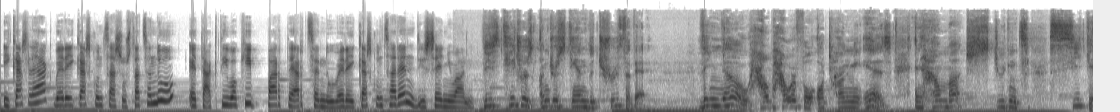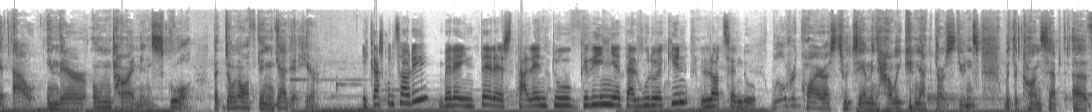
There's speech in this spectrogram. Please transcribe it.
Ikasleak bere ikaskuntza sustatzen du eta aktiboki parte hartzen du bere ikaskuntzaren diseinuan. These teachers understand the truth of it. They know how powerful autonomy is and how much students seek it out in their own time in school, but don't often get it here. Ikaskuntza hori bere interes, talentu, grin eta helburuekin lotzen du. Will require us to examine how we connect our students with the concept of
